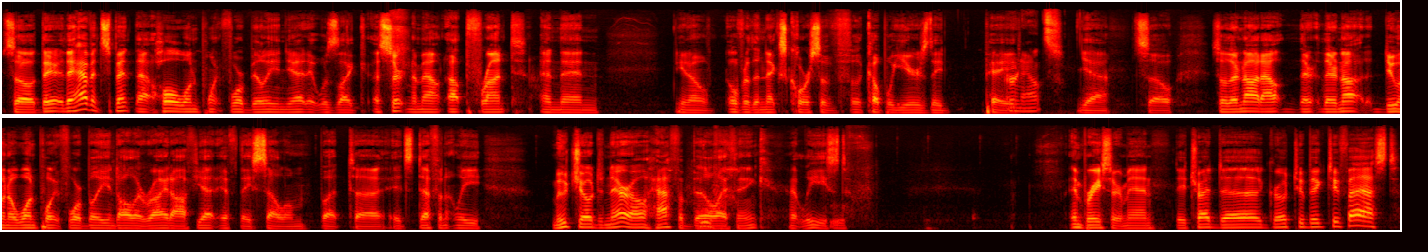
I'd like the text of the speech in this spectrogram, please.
So they they haven't spent that whole 1.4 billion yet. It was like a certain amount up front, and then, you know, over the next course of a couple years, they'd pay. Earnouts. Yeah. So so they're not out. They're they're not doing a 1.4 billion dollar write off yet if they sell them, but uh, it's definitely mucho dinero, half a bill, I think, at least. Embracer, man, they tried to grow too big too fast.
